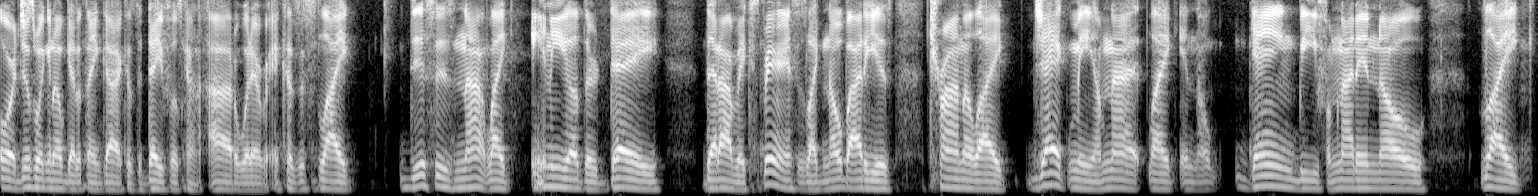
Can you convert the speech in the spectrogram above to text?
or just waking up, got to thank God because the day feels kind of odd or whatever. And because it's like, this is not like any other day that I've experienced. It's like nobody is trying to like jack me. I'm not like in no gang beef. I'm not in no like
